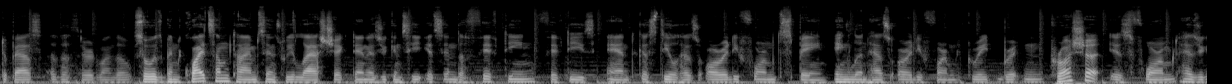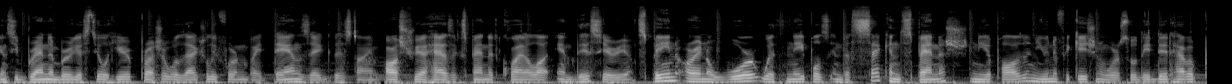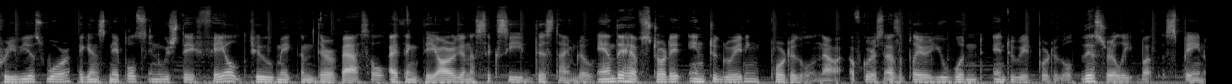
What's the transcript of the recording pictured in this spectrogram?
to pass the third one though. So it's been quite some time since we last checked in. As you can see, it's in the 1550s and Castile has already formed Spain. England has already formed Great Britain. Prussia is formed. As you can see, Brandenburg is still here. Prussia was actually formed by Danzig this time. Austria has expanded quite a lot in this area. Spain are in a war with Naples in the second Spanish Neapolitan Unification War. So they did have a previous war against Naples in which they failed to make them their vassal. I think they are gonna succeed this time though. And they have started integrating Portugal. Now, of course, as a player, you wouldn't integrate Portugal this early, but Spain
